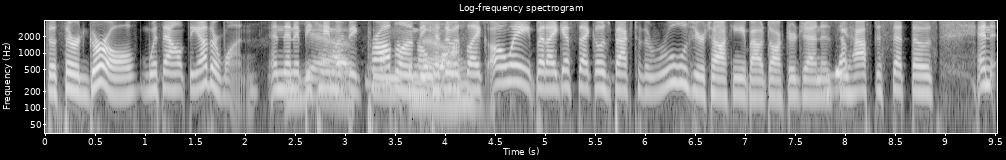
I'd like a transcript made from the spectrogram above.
the third girl without the other one. And then it became a big problem because it was like, oh wait, but I guess that goes back to the rules you're talking about, Dr. Jenn, is you have to set those. And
